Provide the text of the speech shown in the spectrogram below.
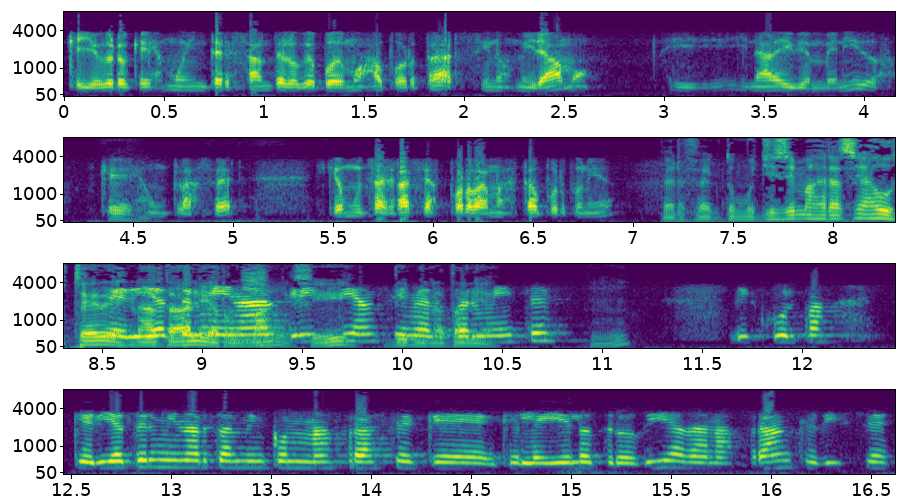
que yo creo que es muy interesante lo que podemos aportar si nos miramos y, nada, y bienvenidos, que es un placer y que muchas gracias por darnos esta oportunidad. Perfecto, muchísimas gracias a ustedes, Quería Natalia. Terminar, Cristian, si me lo permites. Disculpa, quería terminar también con una frase que, que leí el otro día de Ana Frank que dice,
